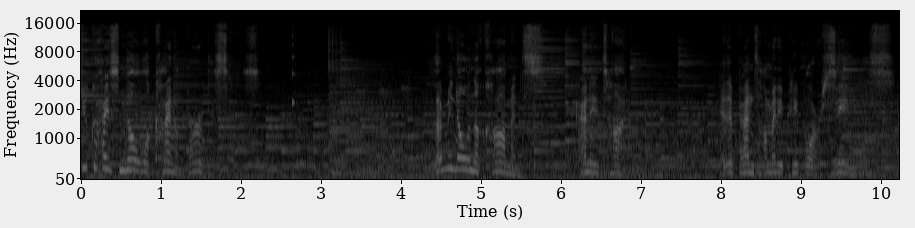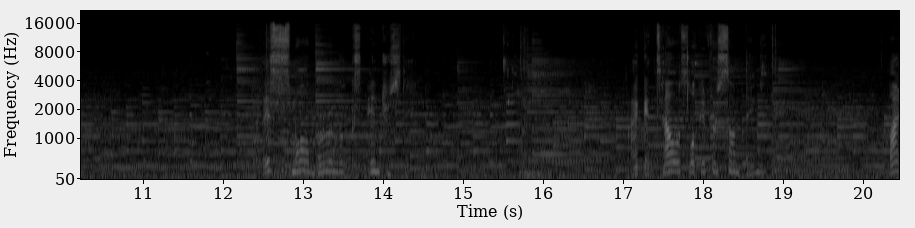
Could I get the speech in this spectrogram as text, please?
you guys know what kind of bird this is, let me know in the comments anytime. It depends how many people are seeing this. But this small bird looks interesting. I can tell it's looking for something, but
